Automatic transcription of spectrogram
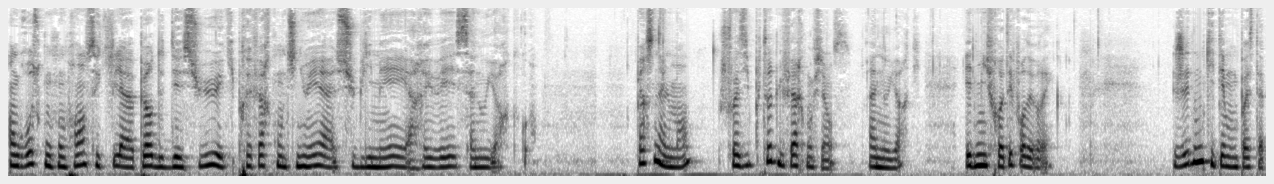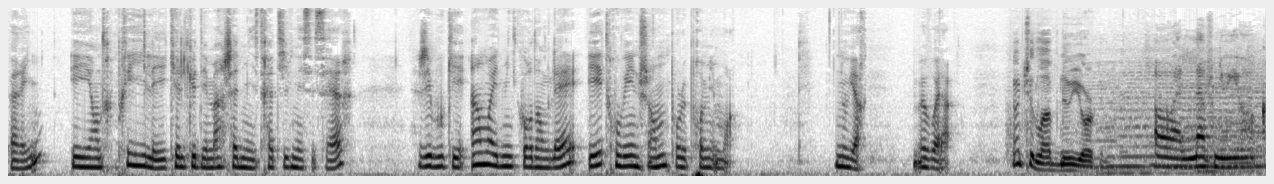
en gros, ce qu'on comprend, c'est qu'il a peur d'être déçu et qu'il préfère continuer à sublimer et à rêver sa New York, quoi. Personnellement, je choisis plutôt de lui faire confiance, à New York, et de m'y frotter pour de vrai. J'ai donc quitté mon poste à Paris et entrepris les quelques démarches administratives nécessaires. J'ai booké un mois et demi de cours d'anglais et trouvé une chambre pour le premier mois. New York, me voilà. Don't you love New York? Oh, I love New York.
